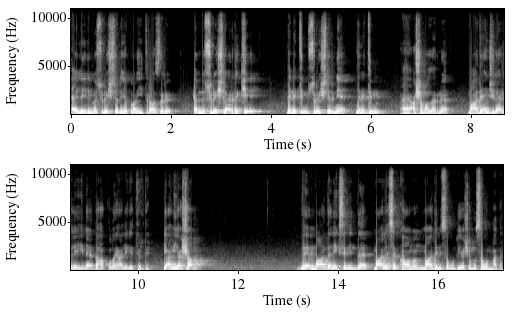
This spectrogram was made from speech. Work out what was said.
elde edilme süreçlerine yapılan itirazları hem de süreçlerdeki denetim süreçlerini, denetim e, aşamalarını madenciler lehine daha kolay hale getirdi. Yani yaşam ve maden ekseninde maalesef kanun madeni savundu, yaşamı savunmadı.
